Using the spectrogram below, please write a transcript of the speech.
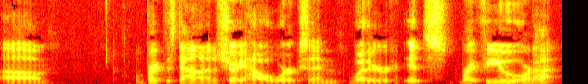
um, we'll break this down and show you how it works and whether it's right for you or not.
